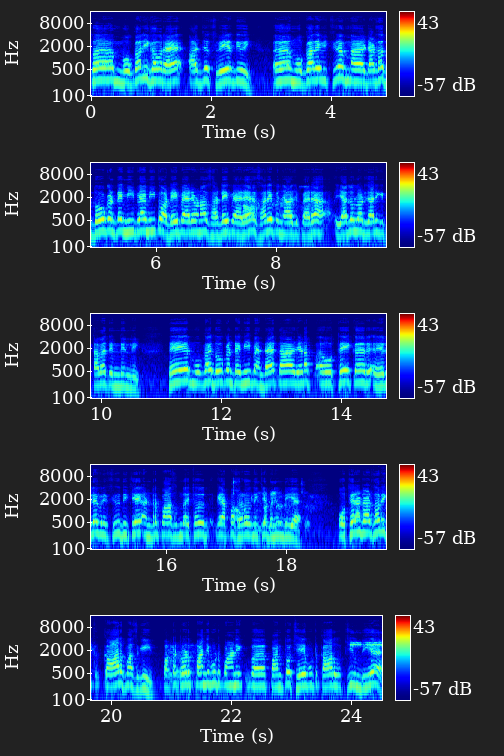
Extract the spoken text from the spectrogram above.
ਤਾਂ ਮੋਗਾ ਦੀ ਖਬਰ ਹੈ ਅੱਜ ਸਵੇਰ ਦੀ ਹੋਈ। ਮੋਗਾ ਦੇ ਵਿੱਚ ਸਿਰਫ ਡਾਕਟਰ ਸਾਹਿਬ 2 ਘੰਟੇ ਮੀਂਹ ਪਿਆ, ਮੀਂਹ ਤੁਹਾਡੇ ਹੀ ਪੈ ਰਿਹਾ ਹੋਣਾ, ਸਾਡੇ ਹੀ ਪੈ ਰਿਹਾ, ਸਾਰੇ ਪੰਜਾਬ 'ਚ ਪੈ ਰਿਹਾ ਯੈਲੋ ਅਲਰਟ ਜਾਰੀ ਕੀਤਾ ਹੋਇਆ 3 ਦਿਨ ਲਈ। ਤੇ ਮੋਗਾ 2 ਘੰਟੇ ਮੀਂਹ ਪੈਂਦਾ ਤਾਂ ਜਿਹੜਾ ਉੱਥੇ ਇੱਕ ਰੇਲਵੇ ਬ੍ਰਿਜ ਨੀਚੇ ਅੰਡਰਪਾਸ ਹੁੰਦਾ, ਇੱਥੋਂ ਕਿ ਆਪਾਂ ਸੜਕ ਨੀਚੇ ਬਣੀ ਹੁੰਦੀ ਹੈ। ਉੱਥੇ ਨਾ ਡਾਕਟਰ ਸਾਹਿਬ, ਇੱਕ ਕਾਰ ਫਸ ਗਈ ਪਕੜ ਟੋੜ 5 ਫੁੱਟ ਪਾਣੀ 5 ਤੋਂ 6 ਫੁੱਟ ਕਾਰ ਉੱਚੀ ਹੁੰਦੀ ਹੈ,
